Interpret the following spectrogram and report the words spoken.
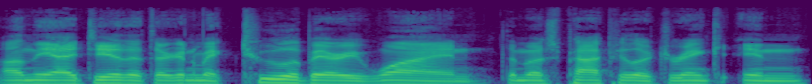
on the idea that they're going to make Tula berry wine the most popular drink in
